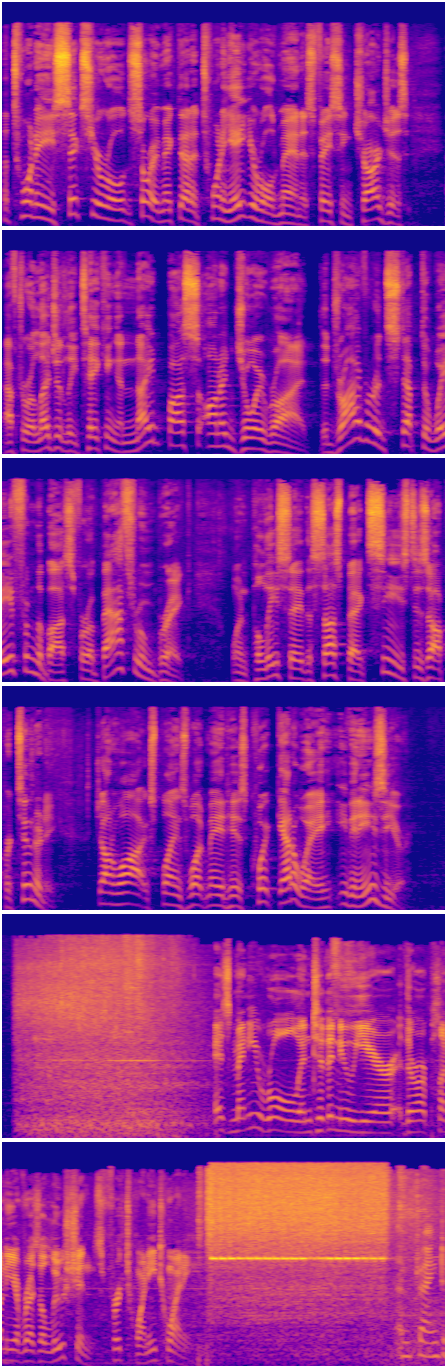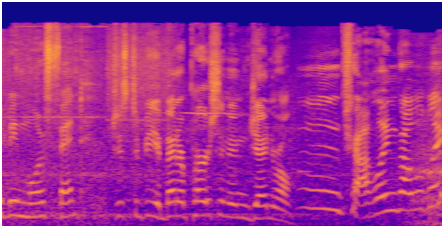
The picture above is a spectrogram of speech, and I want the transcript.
A 26 year old, sorry, make that a 28 year old man is facing charges after allegedly taking a night bus on a joyride. The driver had stepped away from the bus for a bathroom break when police say the suspect seized his opportunity. John Hua explains what made his quick getaway even easier. As many roll into the new year, there are plenty of resolutions for 2020. I'm trying to be more fit. Just to be a better person in general. Mm, traveling, probably.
